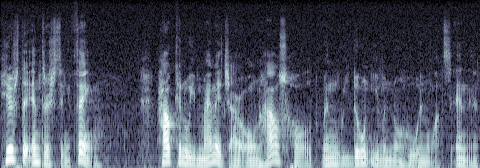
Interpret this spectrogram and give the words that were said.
Here's the interesting thing. How can we manage our own household when we don't even know who and what's in it?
